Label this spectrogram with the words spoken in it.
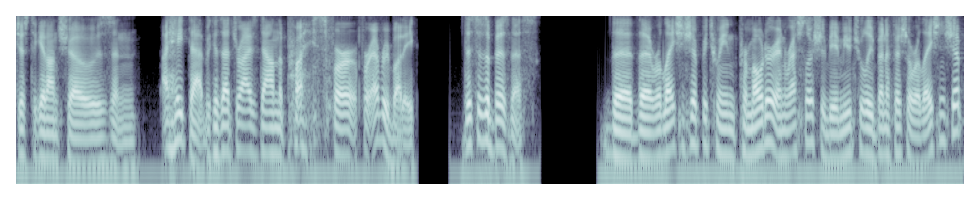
just to get on shows and I hate that because that drives down the price for, for everybody. This is a business. The the relationship between promoter and wrestler should be a mutually beneficial relationship.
